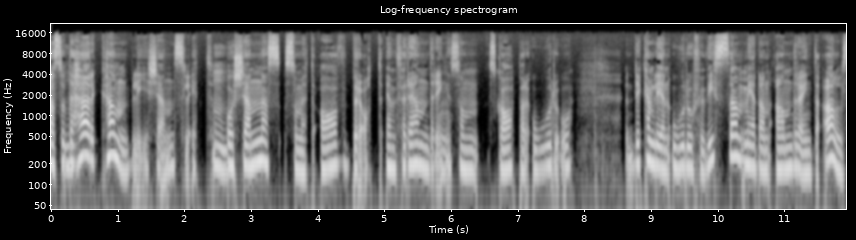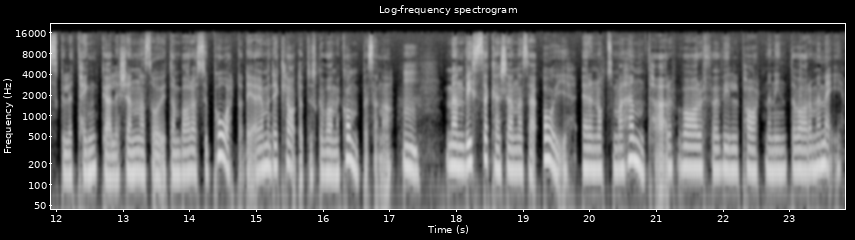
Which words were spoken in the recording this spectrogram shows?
Alltså mm. det här kan bli känsligt mm. och kännas som ett avbrott, en förändring som skapar oro. Det kan bli en oro för vissa, medan andra inte alls skulle tänka eller känna så, utan bara supporta det. Ja, men det är klart att du ska vara med kompisarna. Mm. Men vissa kan känna så här, oj, är det något som har hänt här? Varför vill partnern inte vara med mig?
